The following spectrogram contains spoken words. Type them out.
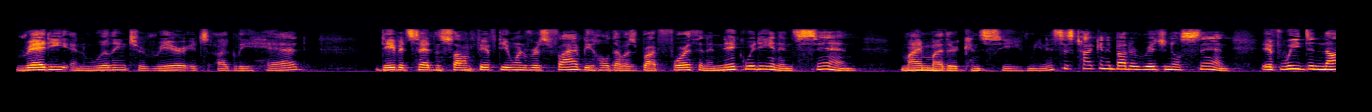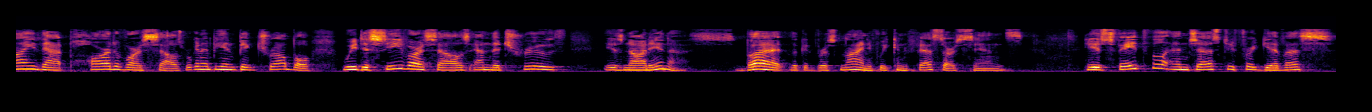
ready and willing to rear its ugly head. David said in Psalm 51, verse 5 Behold, I was brought forth in iniquity and in sin my mother conceived me. And this is talking about original sin. If we deny that part of ourselves, we're going to be in big trouble. We deceive ourselves, and the truth is not in us. But, look at verse 9, if we confess our sins, he is faithful and just to forgive us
